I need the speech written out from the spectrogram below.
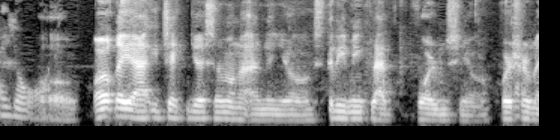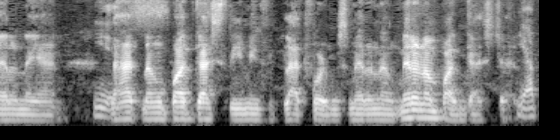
Ayun. Oo. O kaya, i-check nyo sa mga ano nyo, streaming platforms nyo. For sure, meron na yan. Yes. Lahat ng podcast streaming platforms, meron ng, meron ng podcast dyan. Yep.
